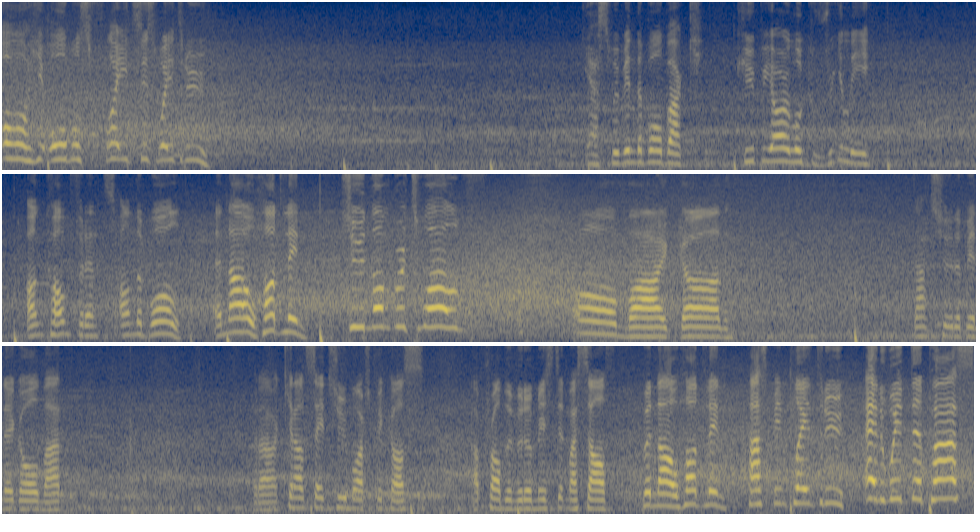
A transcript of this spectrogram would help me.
oh, he almost fights his way through. Yes, we win the ball back. QPR look really unconfident on the ball. And now Hudlin to number 12. Oh my god. That should have been a goal, man. But I cannot say too much because I probably would have missed it myself. But now Hudlin has been played through and with the pass.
